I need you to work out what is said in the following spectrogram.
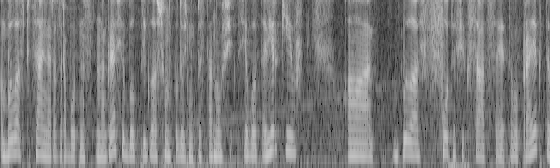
Была специально разработана сценография, был приглашен художник-постановщик Всеволод Аверкиев. А, была фотофиксация этого проекта.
